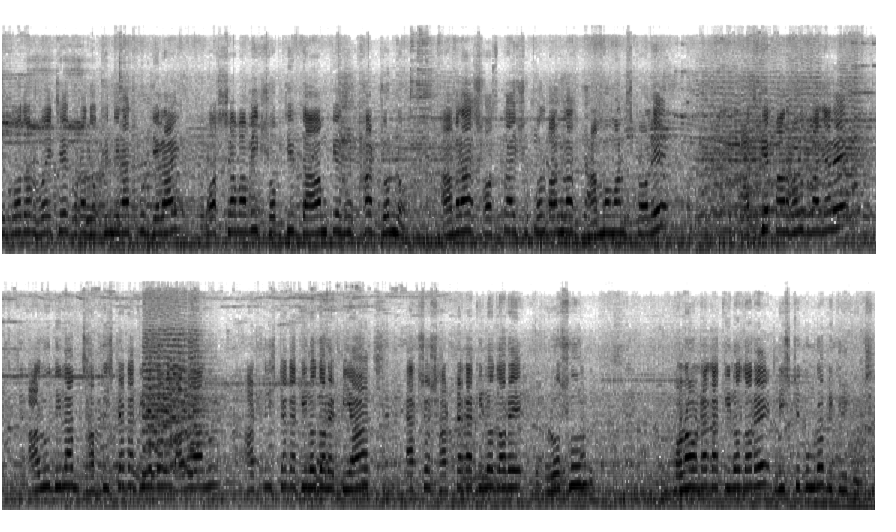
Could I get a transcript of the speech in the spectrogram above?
উদ্বোধন হয়েছে গোটা দক্ষিণ দিনাজপুর জেলায় অস্বাভাবিক সবজির দামকে রুখার জন্য আমরা সস্তায় সুফল বাংলা ভ্রাম্যমান স্টলে আজকে পার হাউস বাজারে আলু দিলাম ছাব্বিশ টাকা কিলো দরে ভালো আলু, আটত্রিশ টাকা কিলো দরে পেঁয়াজ, একশো ষাট টাকা কিলো দরে রসুন, পনেরো টাকা কিলো দরে মিষ্টি কুমড়ো বিক্রি করছি।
